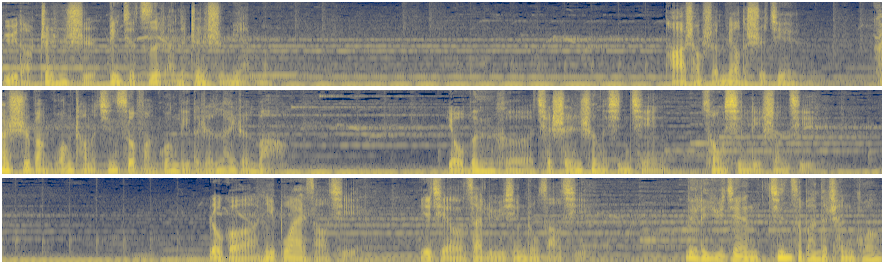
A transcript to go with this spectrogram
遇到真实并且自然的真实面目。爬上神庙的石阶，看石板广场的金色反光里的人来人往，有温和且神圣的心情从心里升起。如果你不爱早起，也请在旅行中早起，为了遇见金子般的晨光。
